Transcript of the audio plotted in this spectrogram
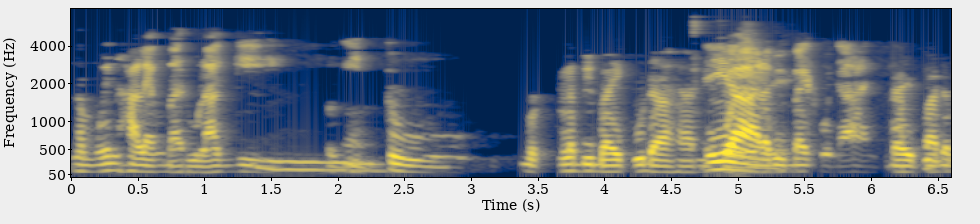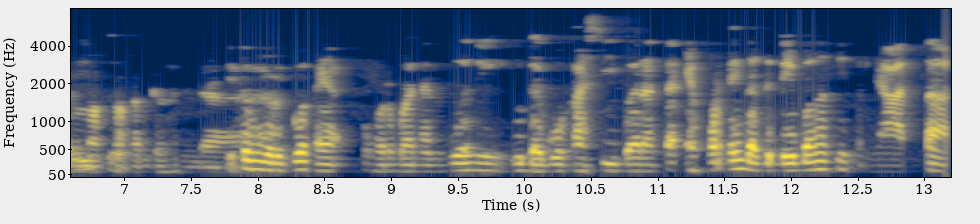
nemuin hal yang baru lagi. Begitu. Be- Lebih baik udahan. iya lebih baik udahan. Daripada Gitu. memaksakan kehendak. itu menurut gue kayak pengorbanan gue nih udah gue kasih ibaratnya effortnya udah gede banget nih ternyata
